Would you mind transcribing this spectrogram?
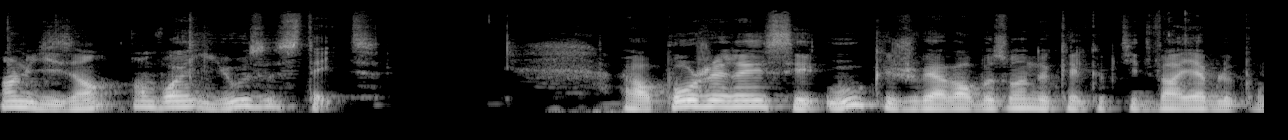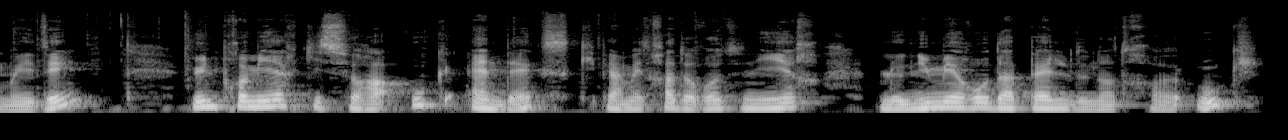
en lui disant envoie useState. Alors pour gérer ces hooks, je vais avoir besoin de quelques petites variables pour m'aider. Une première qui sera hookIndex, qui permettra de retenir le numéro d'appel de notre hook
